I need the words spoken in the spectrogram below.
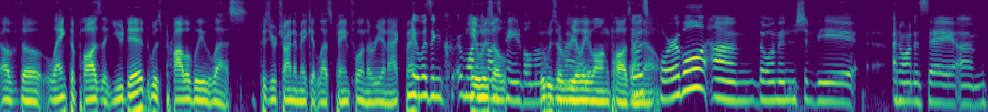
of the length of pause that you did was probably less because you were trying to make it less painful in the reenactment. It was inc- one It of the most a- painful It was a really life. long pause. It I was know. horrible. Um, the woman should be. I don't want to say. Um,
